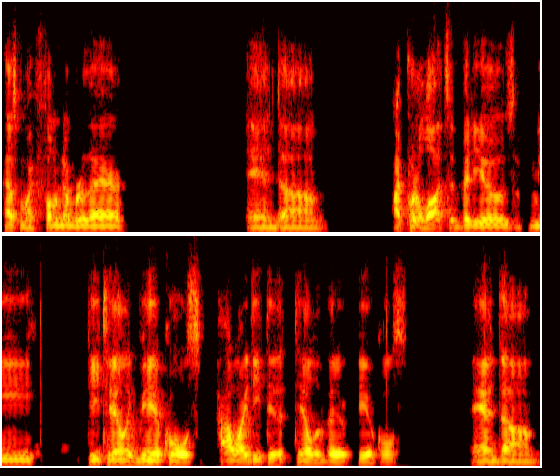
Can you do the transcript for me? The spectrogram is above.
Has my phone number there, and um, I put lots of videos of me detailing vehicles, how I detail the vehicles, and um,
